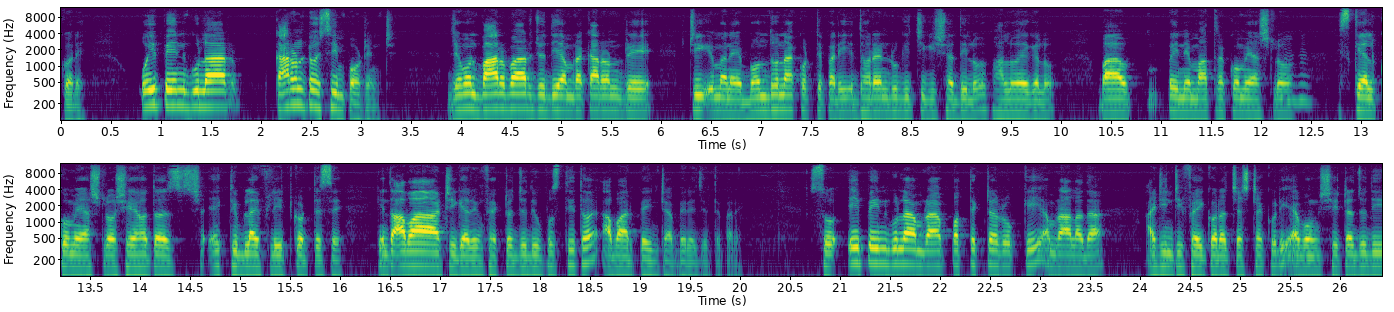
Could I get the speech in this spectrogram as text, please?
করে। ওই পেনগুলার কারণটা হচ্ছে ইম্পর্টেন্ট যেমন বারবার যদি আমরা কারণে মানে বন্ধ না করতে পারি ধরেন রুগীর চিকিৎসা দিল ভালো হয়ে গেল বা পেনের মাত্রা কমে আসলো স্কেল কমে আসলো সে হয়তো অ্যাক্টিভ লাইফ লিড করতেছে। কিন্তু আবার ট্রিগারিং ফ্যাক্টর যদি উপস্থিত হয় আবার পেইনটা বেড়ে যেতে পারে। সো এই পেইনগুলো আমরা প্রত্যেকটা রোগকেই আমরা আলাদা আইডেন্টিফাই করার চেষ্টা করি এবং সেটা যদি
